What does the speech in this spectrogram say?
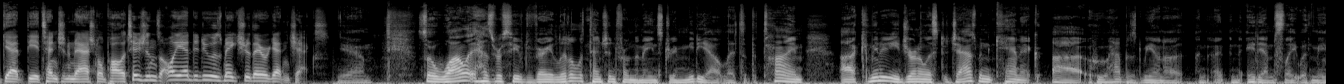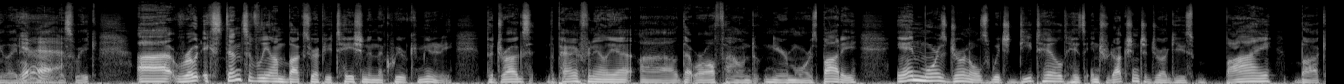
get the attention of national politicians all he had to do was make sure they were getting checks Yeah. So while it has received very little attention from the mainstream media outlets at the time, uh, community journalist Jasmyne Cannick, uh, who happens to be on a, an, an ADEM slate with me later uh, Yeah. this week, uh, wrote extensively on Buck's reputation in the queer community, the drugs, the paraphernalia uh, that were all found near Moore's body, and Moore's journals, which detailed his introduction to drug use by Buck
